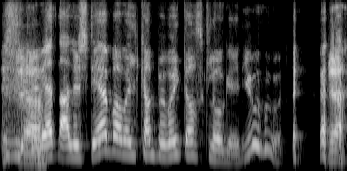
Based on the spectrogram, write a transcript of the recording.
Wir werden alle sterben, aber ich kann beruhigt aufs Klo gehen. Juhu. Ja.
